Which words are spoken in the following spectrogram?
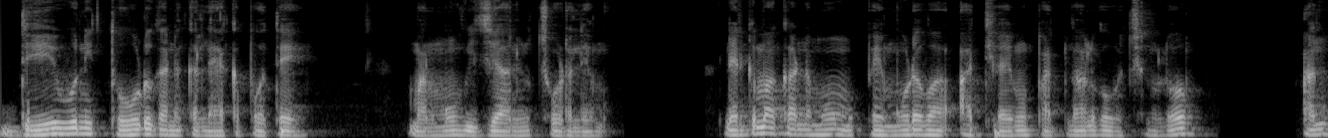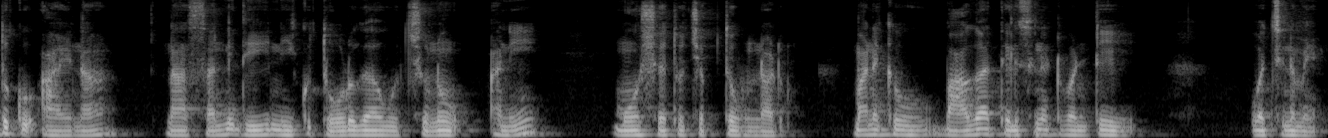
దేవుని తోడు గనక లేకపోతే మనము విజయాలను చూడలేము. నిర్గమాకాండము ముప్పై మూడవ అధ్యాయము పద్నాలుగో వచనంలో అందుకు ఆయన నా సన్నిధి నీకు తోడుగా వచ్చును అని మోషతో చెప్తూ ఉన్నాడు. మనకు బాగా తెలిసినటువంటి వచనమే.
